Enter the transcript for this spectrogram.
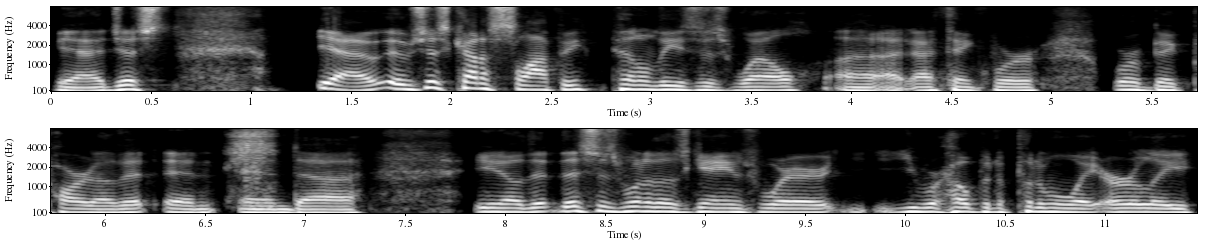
Yeah, just yeah, it was just kind of sloppy. Penalties as well. Uh, I, I, think were were a big part of it, and and uh, you know that this is one of those games where you were hoping to put them away early,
